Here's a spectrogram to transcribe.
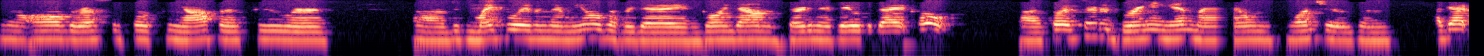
you know all the rest of the folks in the office who were uh, just microwaving their meals every day and going down and starting their day with a diet coke. Uh, so I started bringing in my own lunches, and I got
